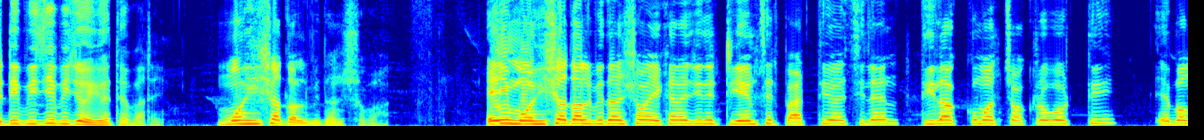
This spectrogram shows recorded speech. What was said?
এটি বিজেপি জয়ী হতে পারে। মহিষাদল বিধানসভা। এই মহিষাদল বিধানসভা এখানে যিনি টিএমসির প্রার্থী হয়েছিলেন, তিলক কুমার চক্রবর্তী এবং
